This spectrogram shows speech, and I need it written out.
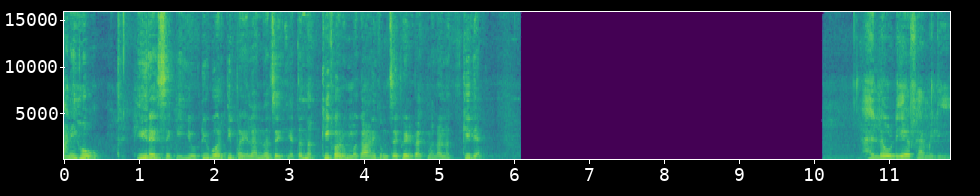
आणि हो ही रेसिपी यूट्यूबवरती पहिल्यांदाच येते. तर नक्की करून बघा आणि तुमचे फीडबॅक मला नक्की द्या. हॅलो डिअर फॅमिली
